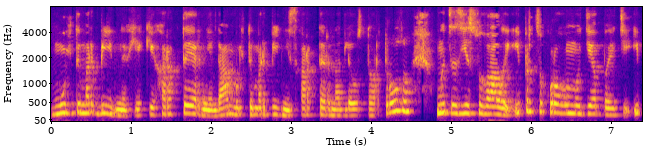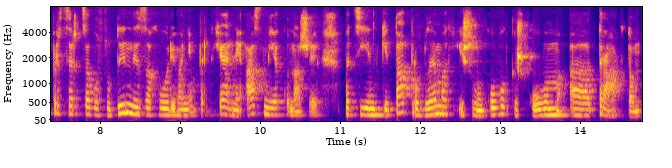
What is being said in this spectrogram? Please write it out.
мультиморбідних, які характерні, да, мультиморбідність характерна для остеоартрозу. Ми це з'ясували і при цукровому діабеті, і при серцево-судинних захворюваннях, бронхіальній астмі, як у нашої пацієнтки, та проблемах із шлунково-кишковим е, трактом.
